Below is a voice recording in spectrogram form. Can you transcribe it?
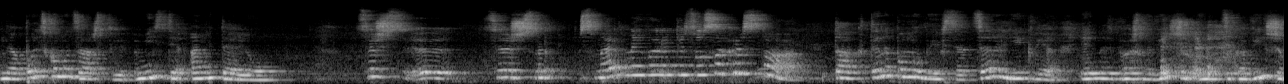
в Неапольському царстві в місті Амітеріум. Це ж, е, це ж смертний вирок Ісуса Христа. Так, ти не помилився. Це реліквія є найважливішим і найцікавішим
